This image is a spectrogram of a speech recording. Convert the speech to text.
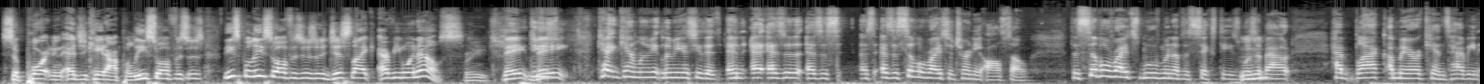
support and educate our police officers. These police officers are just like everyone else. They, Do you- they, Ken, Ken, let me let me ask you this, and as a as a as, as a civil rights attorney, also, the civil rights movement of the '60s Mm-hmm. was about have Black Americans having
